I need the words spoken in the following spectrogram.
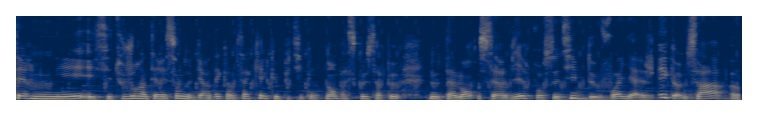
terminé et c'est toujours intéressant de garder comme ça quelques petits contenants parce que ça peut notamment servir pour ce type de voyage. Et comme ça, euh,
